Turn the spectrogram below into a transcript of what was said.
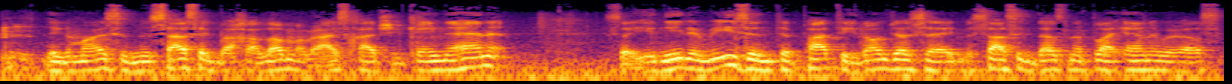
the Gemara says Mesasik B'Chalom Arais Chayv Shikein. So you need a reason to pati. You don't just say Mesasik doesn't apply anywhere else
